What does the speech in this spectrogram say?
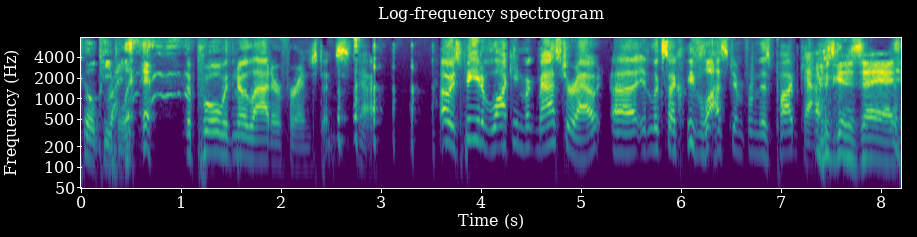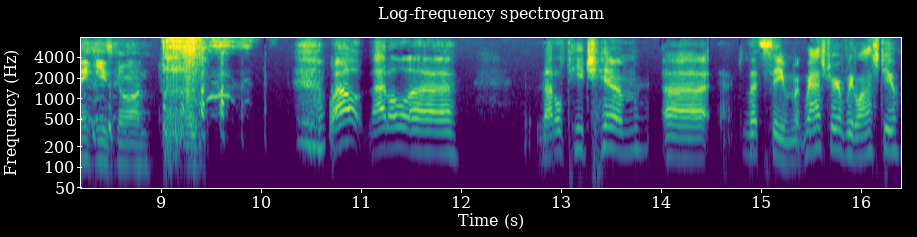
kill people. In the pool with no ladder, for instance. Yeah. Oh, speaking of locking McMaster out, uh, it looks like we've lost him from this podcast. I was gonna say, I think he's gone. Well, that'll uh, that'll teach him. Uh, let's see, McMaster, have we lost you?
